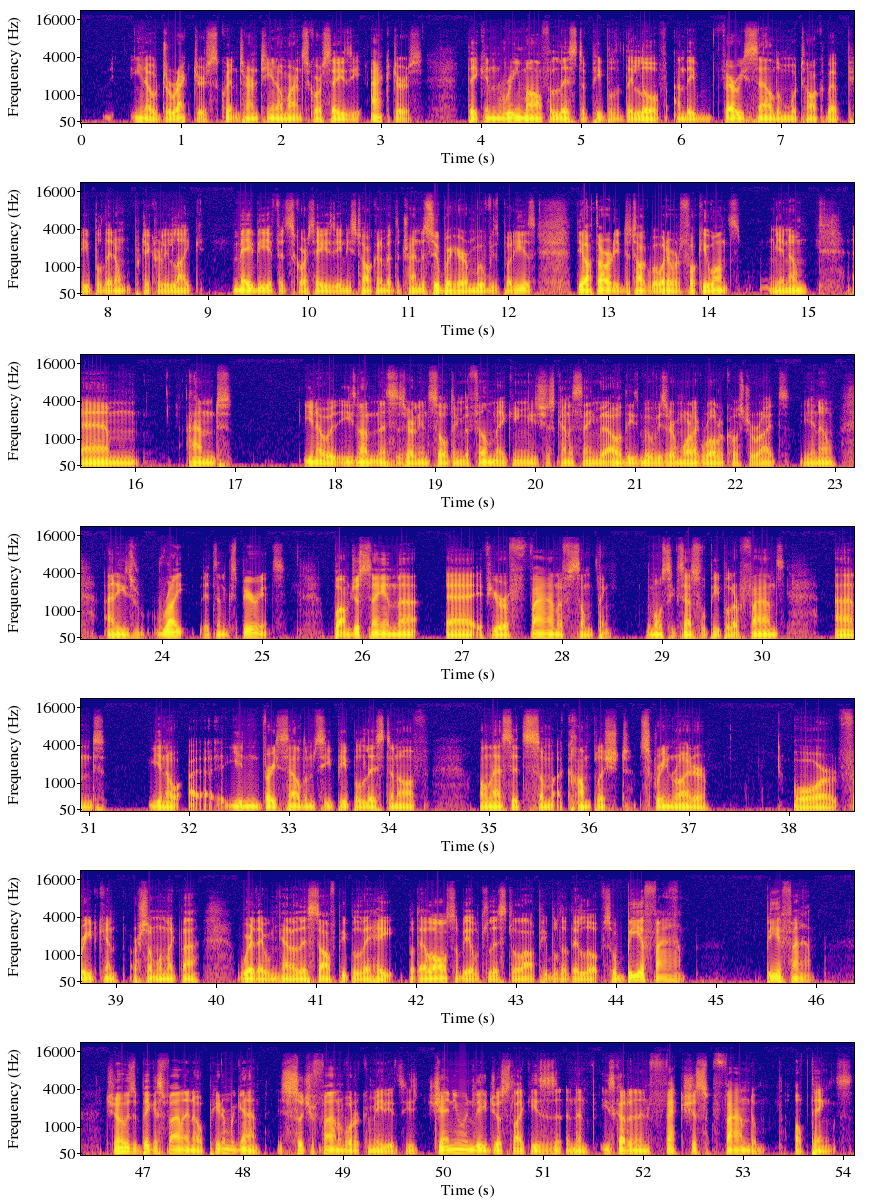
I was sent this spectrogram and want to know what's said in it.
you know, directors, Quentin Tarantino, Martin Scorsese, actors, they can ream off a list of people that they love, and they very seldom would talk about people they don't particularly like. Maybe if it's Scorsese and he's talking about the trend of superhero movies, but he is the authority to talk about whatever the fuck he wants, you know. Um, and you know, he's not necessarily insulting the filmmaking. He's just kind of saying that oh, these movies are more like roller coaster rides, you know. And he's right; it's an experience. But I'm just saying that uh, if you're a fan of something, the most successful people are fans, and you know, you very seldom see people listing off unless it's some accomplished screenwriter or Friedkin or someone like that, where they can kind of list off people they hate, but they'll also be able to list a lot of people that they love. So be a fan. Be a fan. Do you know who's the biggest fan I know? Peter McGann is such a fan of other comedians. He's genuinely just like he's an he's got an infectious fandom of things.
